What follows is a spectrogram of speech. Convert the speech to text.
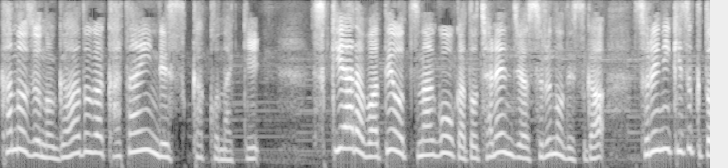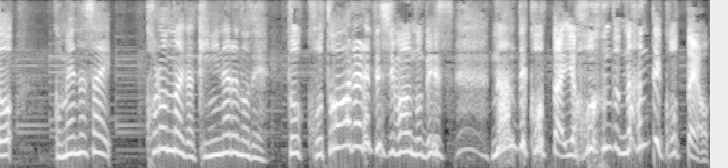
彼女のガードが硬いんです。かっこ泣き。好きあらば手をつなごうかとチャレンジはするのですが、それに気づくと、ごめんなさい。コロナが気になるので、と断られてしまうのです。なんてこった。いや、ほんとなんてこったよ。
